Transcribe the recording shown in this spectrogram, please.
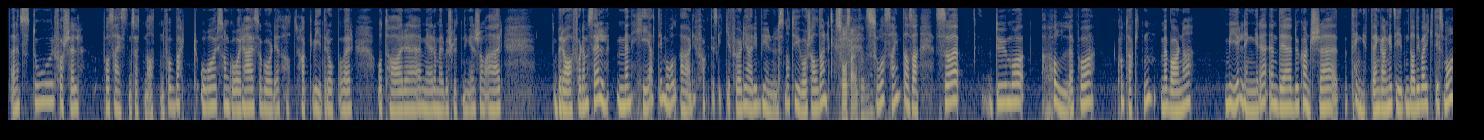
det er en stor forskjell på 16, 17, 18. For hvert år som går her, så går de et hakk videre oppover og tar eh, mer og mer beslutninger som er bra for dem selv, men helt i mål er de faktisk ikke før de er i begynnelsen av 20-årsalderen. Så seint? Altså. Så seint, altså. Så du må holde på kontakten med barna mye lengre enn det du kanskje tenkte en gang i tiden da de var riktig små.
